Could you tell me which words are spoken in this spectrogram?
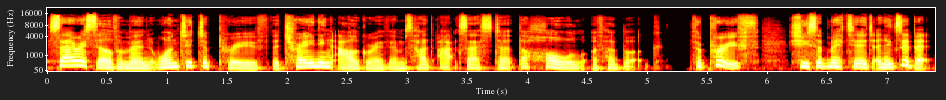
Sarah Silverman wanted to prove the training algorithms had access to the whole of her book. For proof, she submitted an exhibit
